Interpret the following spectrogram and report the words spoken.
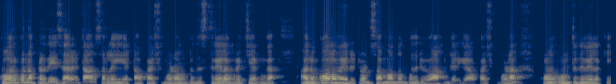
కోరుకున్న ప్రదేశాలకు ట్రాన్స్ఫర్లు అయ్యే అవకాశం కూడా ఉంటుంది స్త్రీలకు ప్రత్యేకంగా. అనుకూలమైనటువంటి సంబంధం కుదిరి వివాహం జరిగే అవకాశం కూడా ఉంటుంది వీళ్ళకి.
